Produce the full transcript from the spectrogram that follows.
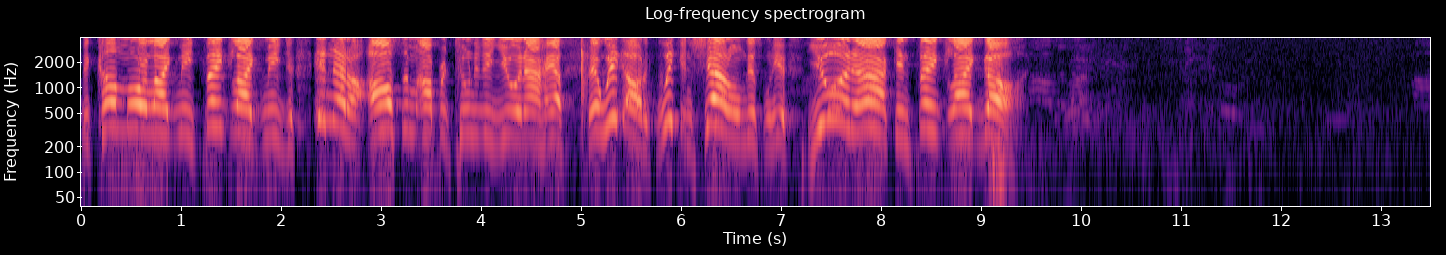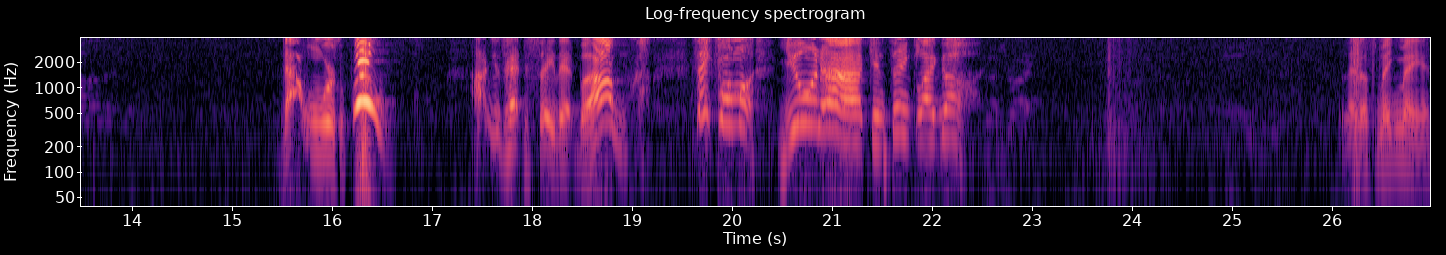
Become more like me. Think like me. Isn't that an awesome opportunity you and I have? Man, we got we can shout on this one here. You and I can think like God. That one was woo. I just had to say that, but I think for a moment. You and I can think like God. Let us make man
